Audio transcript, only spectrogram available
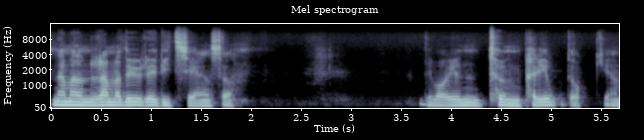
När man ramlade ur elitserien så det var ju en tung period och eh,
